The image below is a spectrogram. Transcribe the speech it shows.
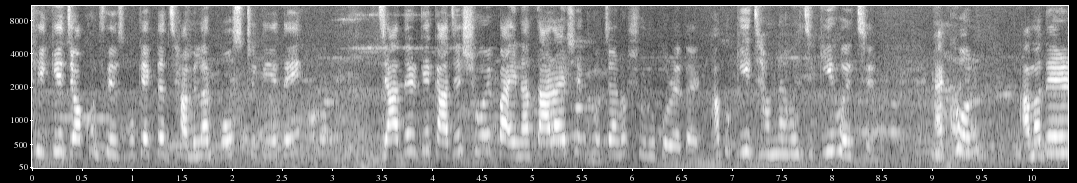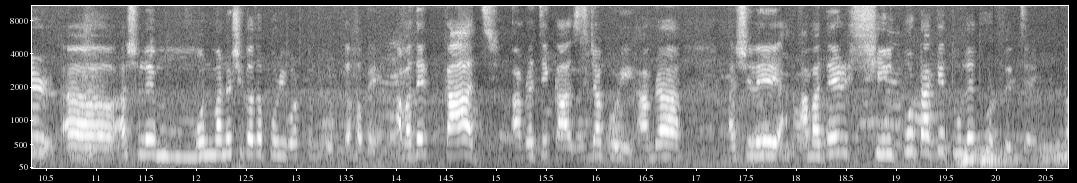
ঠিকই যখন ফেসবুকে একটা ঝামেলার পোস্ট দিয়ে দেয় যাদেরকে কাজের সময় পায় না, তারা এসে খোঁচানো শুরু করে দেয়। আপু, কি ঝামেলা হয়েছে? কি হয়েছে? এখন আমাদের আসলে মন মানসিকতা পরিবর্তন করতে হবে। আমাদের কাজ, আমরা যে কাজটা করি, আমরা আসলে আমাদের শিল্পটাকে তুলে ধরতে চাই। তো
